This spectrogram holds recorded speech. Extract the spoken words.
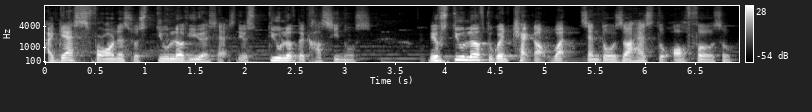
I guess foreigners will still love USS. They'll still love the casinos. They'll still love to go and check out what Sentosa has to offer. So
